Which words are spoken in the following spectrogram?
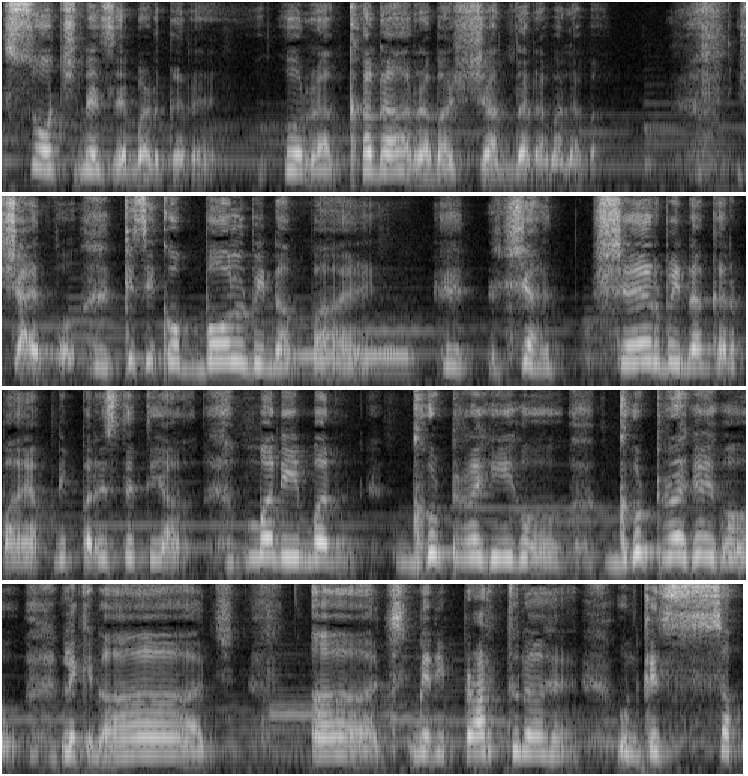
सोचने से बढ़कर है। हो रखना रबा शानदार शायद वो किसी को बोल भी ना पाए। शायद शेयर भी ना कर पाए अपनी परिस्थितियाँ। मनी मन घुट रही हो, घुट रहे हो। लेकिन आज आज मेरी प्रार्थना है उनके सब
